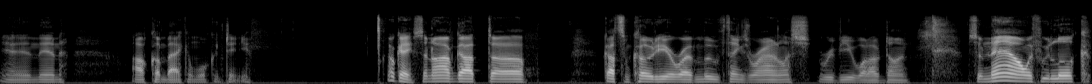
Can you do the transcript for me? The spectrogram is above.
and then I'll come back and we'll continue. Okay, so now I've got uh, got some code here where I've moved things around. Let's review what I've done. So now if we look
